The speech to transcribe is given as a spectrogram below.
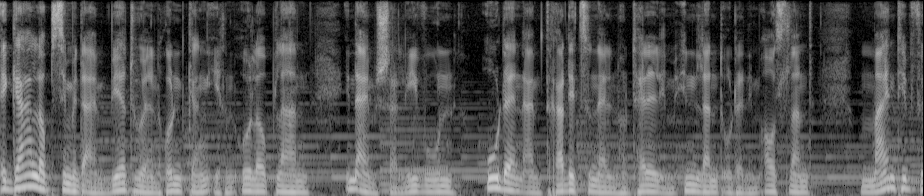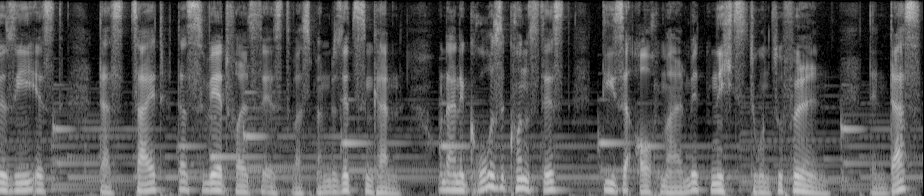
Egal, ob Sie mit einem virtuellen Rundgang Ihren Urlaub planen, in einem Chalet wohnen oder in einem traditionellen Hotel im Inland oder im Ausland, mein Tipp für Sie ist, dass Zeit das Wertvollste ist, was man besitzen kann und eine große Kunst ist, diese auch mal mit Nichtstun zu füllen. Denn das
